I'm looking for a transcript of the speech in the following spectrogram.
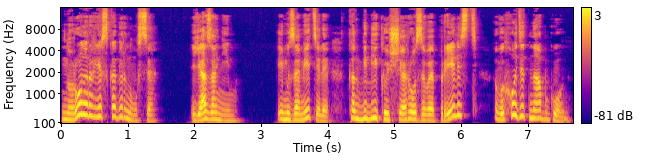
Но Ронер резко обернулся. Я за ним. И мы заметили, как бибикающая розовая прелесть выходит на обгон.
